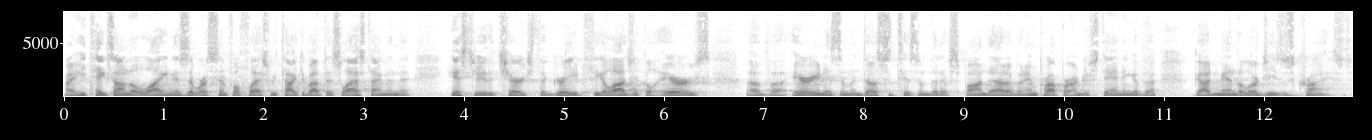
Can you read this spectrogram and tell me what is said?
Right? He takes on the likeness of our sinful flesh. We talked about this last time in the history of the church, the great theological errors of uh, Arianism and Docetism that have spawned out of an improper understanding of the God man, the Lord Jesus Christ.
